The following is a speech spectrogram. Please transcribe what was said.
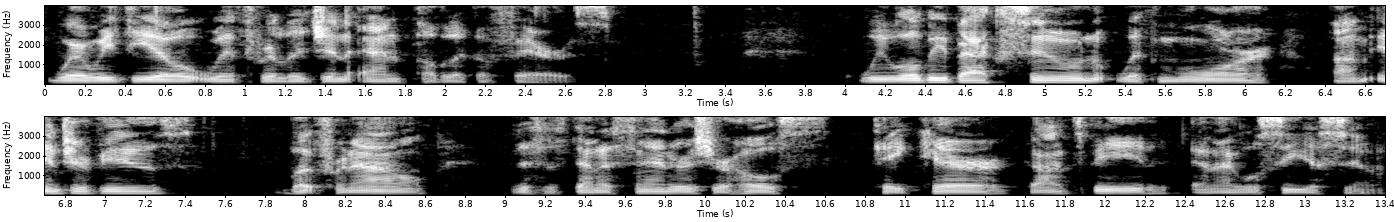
where we deal with religion and public affairs. We will be back soon with more um, interviews, but for now, this is Dennis Sanders, your host. Take care, Godspeed, and I will see you soon.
